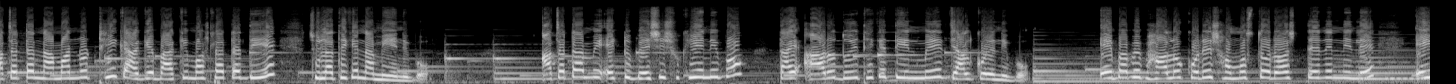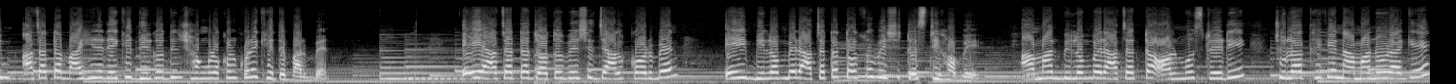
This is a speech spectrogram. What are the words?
আচারটা নামানোর ঠিক আগে বাকি মশলাটা দিয়ে চুলা থেকে নামিয়ে নিব। আচারটা আমি একটু বেশি শুকিয়ে নিব, তাই আরও দুই থেকে তিন মিনিট জাল করে নিব। এভাবে ভালো করে সমস্ত রস টেনে নিলে এই আচারটা বাহিরে রেখে দীর্ঘদিন সংরক্ষণ করে খেতে পারবেন। এই আচারটা যত বেশি জাল করবেন, এই বিলম্বের আচারটা তত বেশি টেস্টি হবে। আমার বিলম্বের আচারটা অলমোস্ট রেডি চুলা থেকে নামানোর আগে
